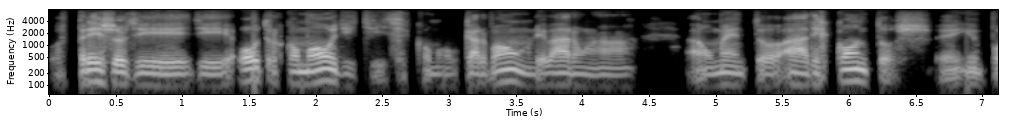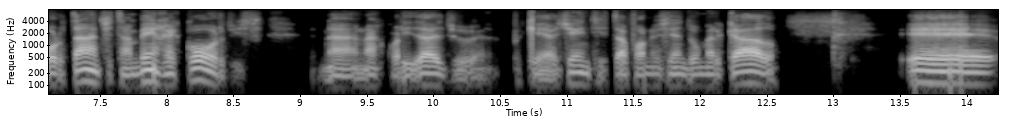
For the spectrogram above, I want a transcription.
Os preços de, de outros commodities, como o carvão, levaram a aumento, a descontos eh, importantes, também recordes na, na qualidade que a gente está fornecendo ao mercado, é,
